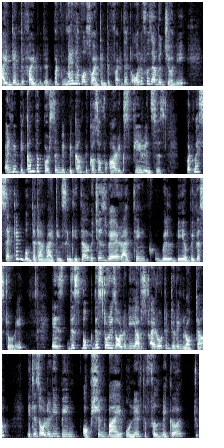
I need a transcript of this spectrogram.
identified with it but men have also identified that all of us have a journey and we become the person we become because of our experiences but my second book that i'm writing sangeeta which is where i think will be a bigger story is this book this story is already i, was, I wrote it during lockdown it has already been optioned by onir the filmmaker to,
